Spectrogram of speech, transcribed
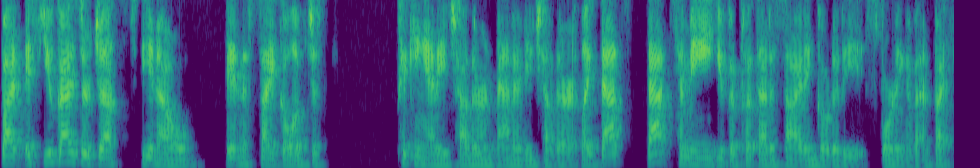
But if you guys are just, you know, in a cycle of just picking at each other and mad at each other, like that's that to me, you could put that aside and go to the sporting event. But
